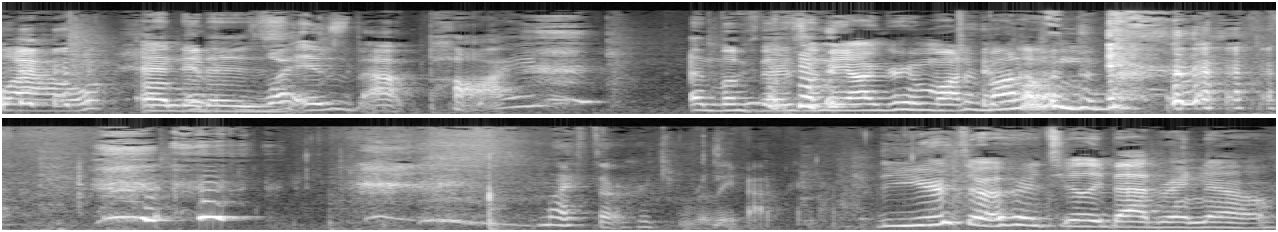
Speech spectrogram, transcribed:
wow. and it is. What is that pie? And look, there's a neon green water bottle in the back. My throat hurts really bad right now. Your throat hurts really bad right now.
